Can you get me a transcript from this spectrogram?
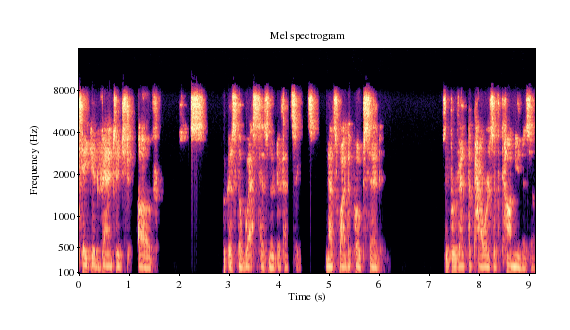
take advantage of because the West has no defense against. And that's why the Pope said to prevent the powers of communism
